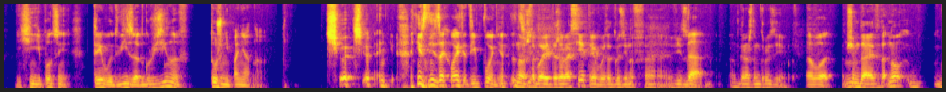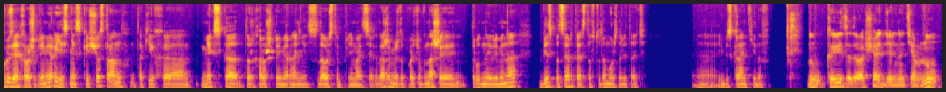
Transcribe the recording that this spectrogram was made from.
японцы требуют визы от грузинов, тоже непонятно. Че, че, они, они же не захватят Японию. Ну, что говорить, даже Россия требует от грузинов э, визу. Да. От граждан Грузии. Вот. В общем, да, это, ну, Грузия хороший пример, есть несколько еще стран таких. Э, Мексика тоже хороший пример, они с удовольствием принимают всех. Даже, между прочим, в наши трудные времена без ПЦР-тестов туда можно летать. Э, и без карантинов. Ну, ковид это вообще отдельная тема. Ну,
